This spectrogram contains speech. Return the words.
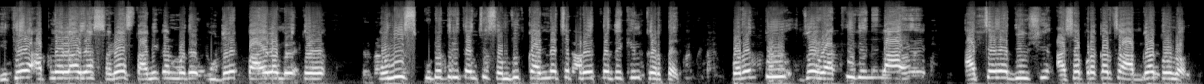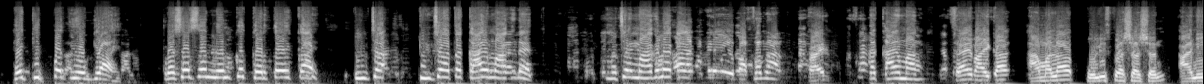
इथे आपल्याला या सगळ्या स्थानिकांमध्ये उद्रेक पाहायला मिळतोय. पोलीस कुठेतरी त्यांची समजूत काढण्याचे प्रयत्न देखील करतायत. परंतु जो व्यक्ती गेलेला आहे आजच्या या दिवशी अशा प्रकारचा अपघात होणं हे कितपत योग्य आहे? प्रशासन नेमकं करतंय काय? तुमच्या तुमच्या आता काय मागण्या आहेत? तुमच्या मागण्या काय? काय? आता काय मागण्या साहेब ऐका आम्हाला पोलीस प्रशासन आणि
